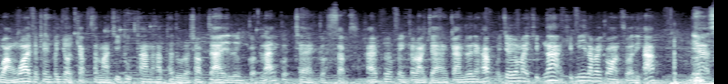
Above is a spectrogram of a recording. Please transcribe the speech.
หวังว่าจะเป็นประโยชน์กับสมาชิกทุกท่านนะครับ ถ้าดูแล้วชอบใจ อย่าลืมกดไลค์ กดแชร์ กด subscribe เพื่อเป็นกำลังใจให้กันด้วยนะครับไว้เจอกันใหม่คลิปหน้า คลิปนี้ลาไปก่อน สวัสดีครับ yes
